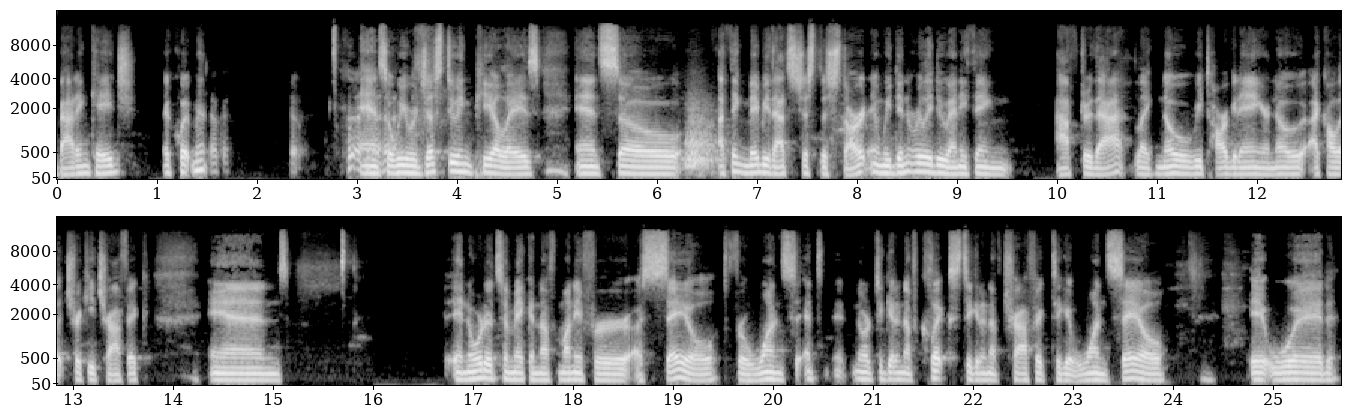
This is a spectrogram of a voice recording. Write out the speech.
batting cage equipment. Okay. Yep. and so we were just doing PLAs, and so I think maybe that's just the start, and we didn't really do anything after that, like no retargeting or no, I call it tricky traffic. And in order to make enough money for a sale for one, in order to get enough clicks, to get enough traffic, to get one sale, it would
